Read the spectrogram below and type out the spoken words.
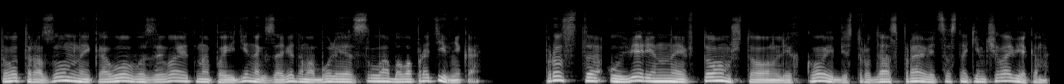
тот разумный, кого вызывает на поединок заведомо более слабого противника. Просто уверенный в том, что он легко и без труда справится с таким человеком,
